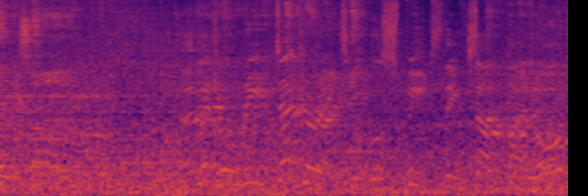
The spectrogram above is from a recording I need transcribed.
A little redecorating will speed things up, my lord.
